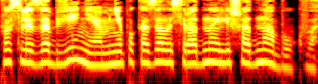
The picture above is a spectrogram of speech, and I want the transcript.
После забвения мне показалась родной лишь одна буква,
